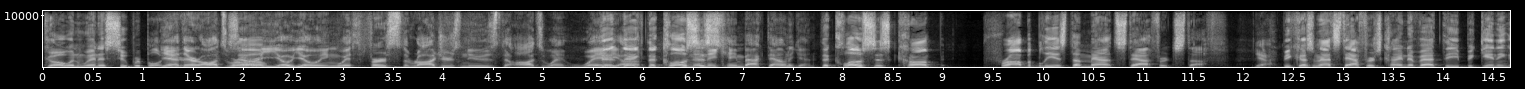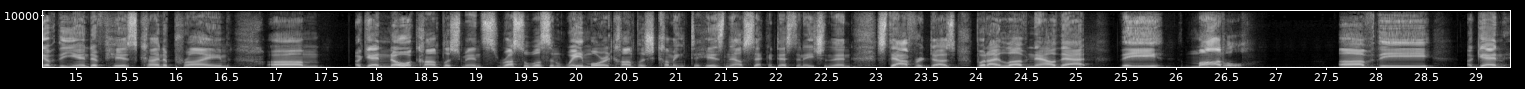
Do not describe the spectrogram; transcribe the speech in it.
go and win a Super Bowl. Yeah, here. their odds were So, already yo-yoing with first the Rodgers news. The odds went way The- the- up. the and closest- then they came back down again. The closest comp probably is the Matt Stafford stuff. Yeah. Because Matt Stafford's kind of at the beginning of the end of his kind of prime. Um, again, no accomplishments. Russell Wilson way more accomplished coming to his now second destination than Stafford does. But I love now that the model of the again,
